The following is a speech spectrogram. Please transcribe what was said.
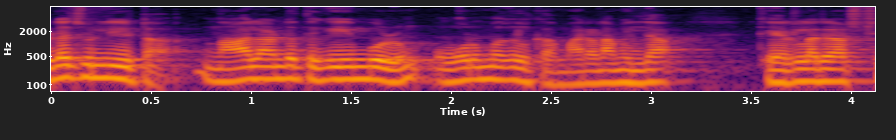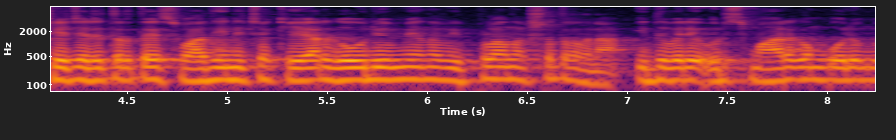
വിട ചൊല്ലിയിട്ട് നാലാണ്ട് തികയുമ്പോഴും ഓർമ്മകൾക്ക് മരണമില്ല. കേരള രാഷ്ട്രീയ ചരിത്രത്തെ സ്വാധീനിച്ച കെ ആർ ഗൗരിയമ്മ എന്ന വിപ്ലവ നക്ഷത്രത്തിന് ഇതുവരെ ഒരു സ്മാരകം പോലും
